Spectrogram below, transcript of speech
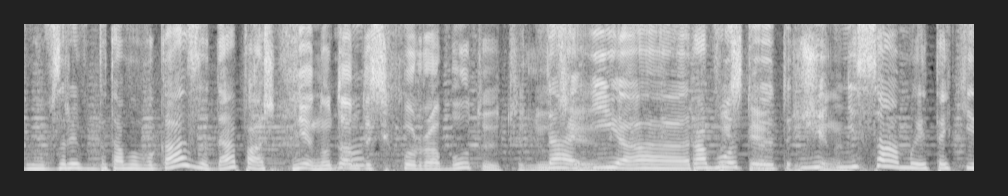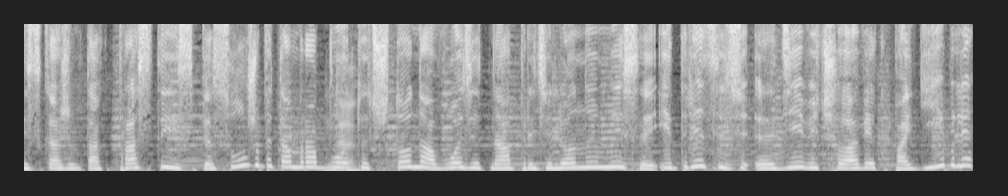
ну, взрыв бытового газа, да, Паш? Не, ну там до сих пор работают люди. Да, и э, работают не, не самые такие, скажем так, простые спецслужбы там работают, да. что наводит на определенные мысли. И 39 человек погибли,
